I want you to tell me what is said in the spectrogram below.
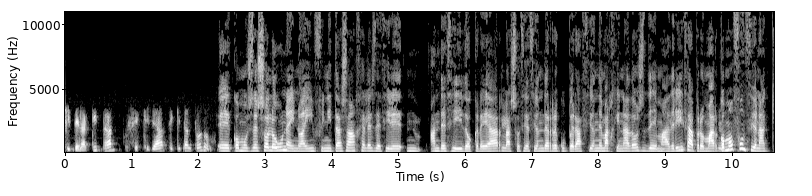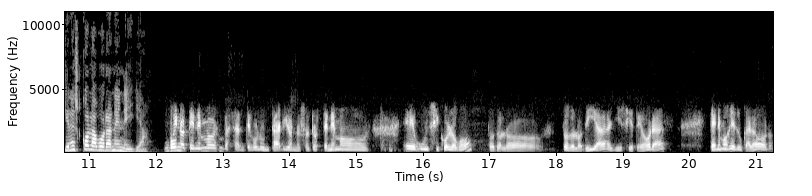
Si te la quitan, pues es que ya te quitan todo. Eh, como usted es solo una y no hay infinitas ángeles, decir, eh, han decidido crear la Asociación de Recuperación de Marginados de Madrid, a Promar. ¿Cómo funciona? ¿Quiénes colaboran en ella? Bueno, tenemos bastante voluntarios. Nosotros tenemos eh, un psicólogo todos los, todos los días, allí siete horas. Tenemos educador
